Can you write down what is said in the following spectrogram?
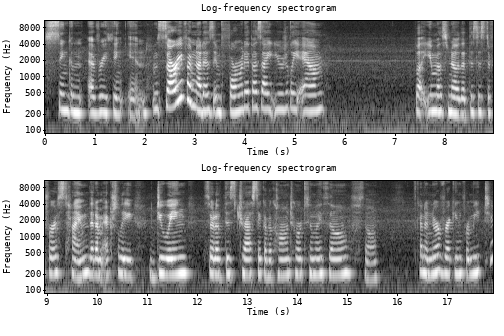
sink everything in. I'm sorry if I'm not as informative as I usually am but you must know that this is the first time that I'm actually doing sort of this drastic of a contour to myself. So kind of nerve wracking for me too.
